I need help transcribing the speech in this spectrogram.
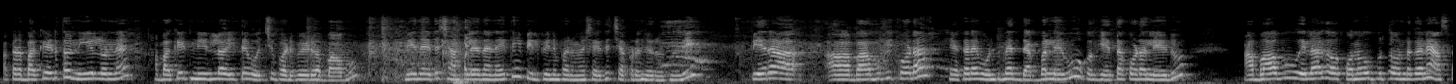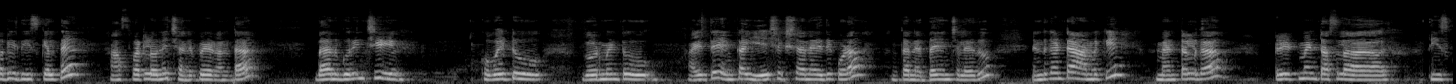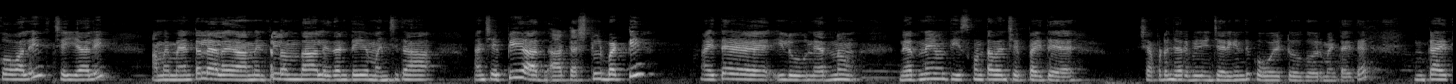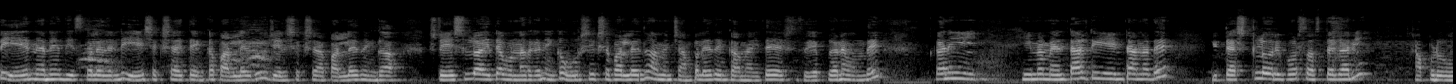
అక్కడ బకెట్తో నీళ్ళు ఉన్నాయి ఆ బకెట్ నీళ్ళలో అయితే వచ్చి పడిపోయాడు ఆ బాబు. నేనైతే చంపలేదని అయితే ఈ పిలిపిని పరమేషి అయితే చెప్పడం జరుగుతుంది. తీరా ఆ బాబుకి కూడా ఎక్కడ ఒంటి మీద దెబ్బలు లేవు ఒక గీత కూడా లేదు. ఆ బాబు ఇలాగ కొన ఊపుతూ ఉండగానే హాస్పిటల్కి తీసుకెళ్తే హాస్పిటల్లోనే చనిపోయాడంట. దాని గురించి కువైట్ గవర్నమెంట్ అయితే ఇంకా ఏ శిక్ష అనేది కూడా ఇంకా నిర్ణయించలేదు. ఎందుకంటే ఆమెకి మెంటల్గా ట్రీట్మెంట్ అసలు తీసుకోవాలి చెయ్యాలి. ఆమె మెంటల్ ఎలా మెంటల్ ఉందా లేదంటే మంచిదా అని చెప్పి ఆ- ఆ టెస్టులు బట్టి అయితే వీళ్ళు నిర్ణయం నిర్ణయం తీసుకుంటామని చెప్పి అయితే చెప్పడం జరిగి జరిగింది కువైట్ గవర్నమెంట్ అయితే. ఇంకా అయితే ఏ నిర్ణయం తీసుకోలేదండి. ఏ శిక్ష అయితే ఇంకా పడలేదు జైలు శిక్ష పడలేదు ఇంకా స్టేషన్లో అయితే ఉన్నది కానీ ఇంకా ఊరు శిక్ష పడలేదు ఆమెను చంపలేదు ఇంకా ఆమె అయితే సేఫ్గానే ఉంది. కానీ ఈమె మెంటాలిటీ ఏంటన్నదే ఈ టెస్ట్లో రిపోర్ట్స్ వస్తే కానీ అప్పుడు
